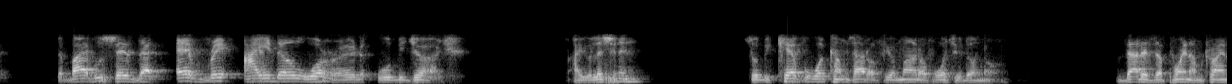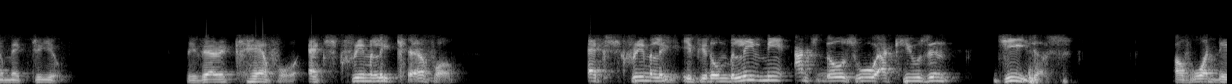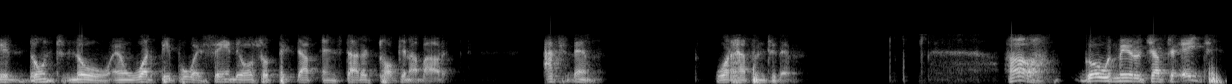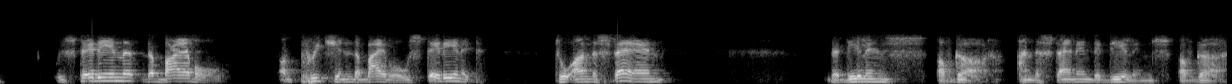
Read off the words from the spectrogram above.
the Bible says that every idle word will be judged. Are you listening? So be careful what comes out of your mouth of what you don't know. That is the point I'm trying to make to you. Be very careful, extremely careful. Extremely. If you don't believe me, ask those who are accusing Jesus of what they don't know and what people were saying, they also picked up and started talking about it. Ask them what happened to them. Oh, go with me to chapter 8. We're studying the Bible, not preaching the Bible, we're studying it to understand the dealings of God, understanding the dealings of God.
